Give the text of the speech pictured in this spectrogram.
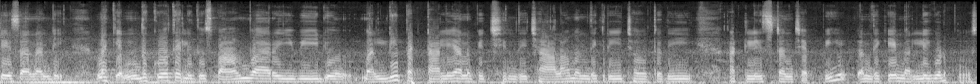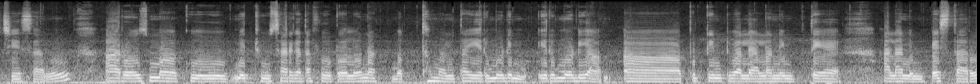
చేశానండి. నాకు ఎందుకో తెలీదు స్వామివారి ఈ వీడియో మళ్ళీ పెట్టాలి అనిపించింది. చాలామందికి రీచ్ అవుతుంది అట్లీస్ట్ అని చెప్పి అందుకే మళ్ళీ కూడా పోస్ట్ చేశాను. ఆ రోజు మాకు మీరు చూసారు కదా ఫోటోలో నాకు మొత్తం అంతా ఇరుముడి ఇరుముడి పుట్టింటి వాళ్ళు ఎలా నింపితే అలా నింపేస్తారు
